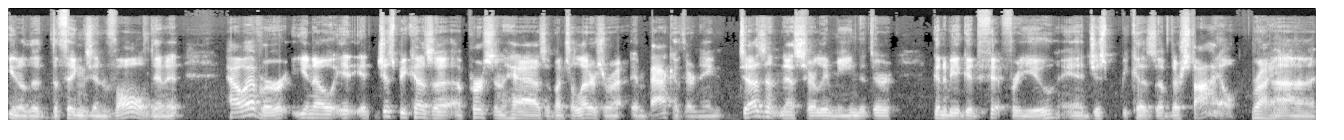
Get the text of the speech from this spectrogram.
you know the the things involved in it however you know it, it just because a, a person has a bunch of letters in back of their name doesn't necessarily mean that they're going to be a good fit for you and just because of their style Right. uh,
